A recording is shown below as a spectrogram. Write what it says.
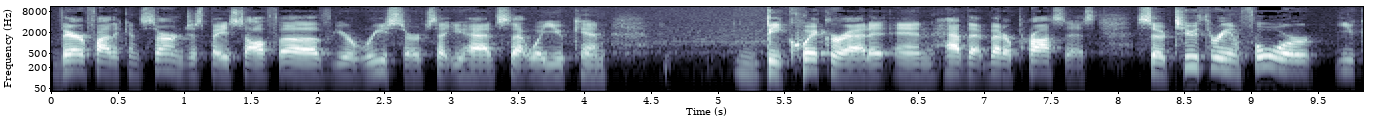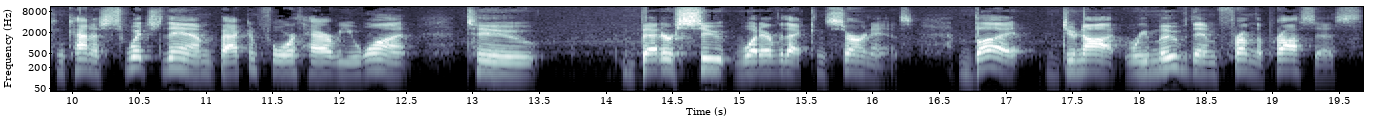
verify the concern just based off of your research that you had so that way you can be quicker at it and have that better process. So two, three, and four, you can kind of switch them back and forth however you want to better suit whatever that concern is. But do not remove them from the process.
